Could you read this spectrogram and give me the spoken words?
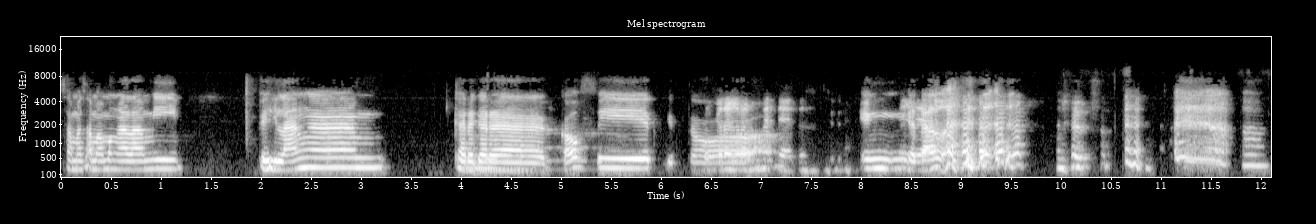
sama-sama mengalami kehilangan gara-gara hmm. COVID gitu. Gara-gara COVID ya itu. Enggak iya. tahu.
